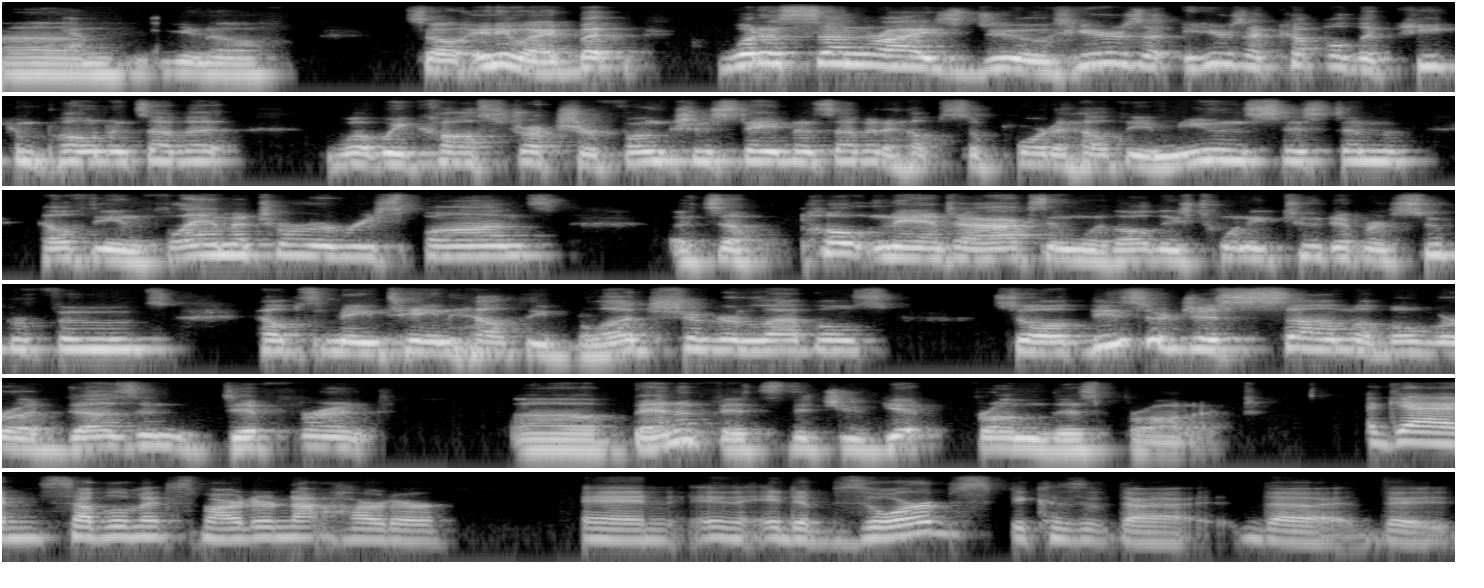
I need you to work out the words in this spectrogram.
Um, You know. So anyway, but what does sunrise do? Here's a here's a couple of the key components of it. What we call structure function statements of it. It helps support a healthy immune system, healthy inflammatory response. It's a potent antioxidant with all these 22 different superfoods. Helps maintain healthy blood sugar levels. So these are just some of over a dozen different uh, benefits that you get from this product. Again, supplement smarter, not harder. And, and it absorbs because of the the the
